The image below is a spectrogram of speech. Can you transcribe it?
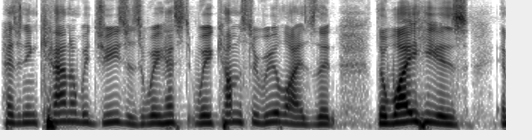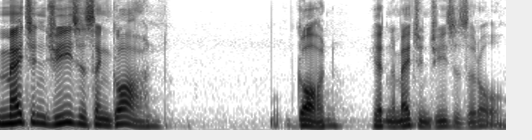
has an encounter with Jesus where he, has to, where he comes to realize that the way he has imagined Jesus and God, God, he hadn't imagined Jesus at all,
